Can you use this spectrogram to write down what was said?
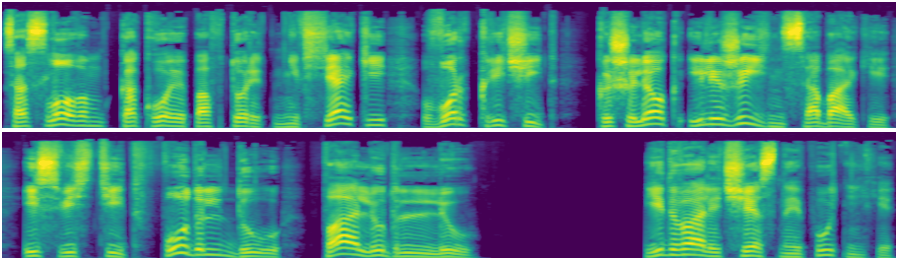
со словом «какое повторит не всякий», вор кричит «кошелек или жизнь собаки» и свистит «фудальду, палюдлю». Едва ли честные путники,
